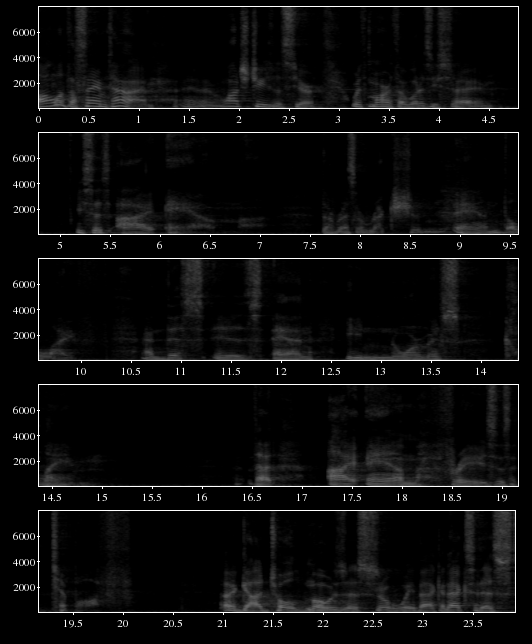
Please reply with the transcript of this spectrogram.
all at the same time. Uh, watch Jesus here. With Martha, what does he say? He says, I am the resurrection and the life. And this is an enormous claim. That I am phrase is a tip off. Uh, God told Moses way back in Exodus,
